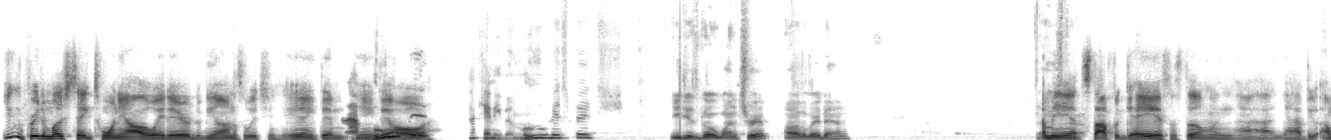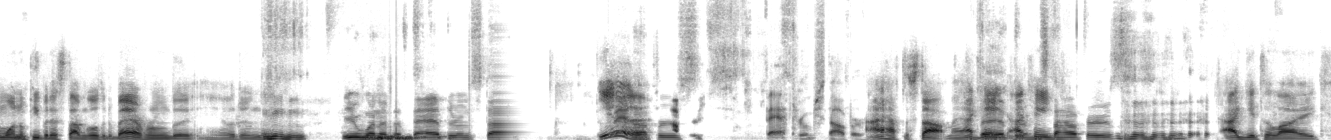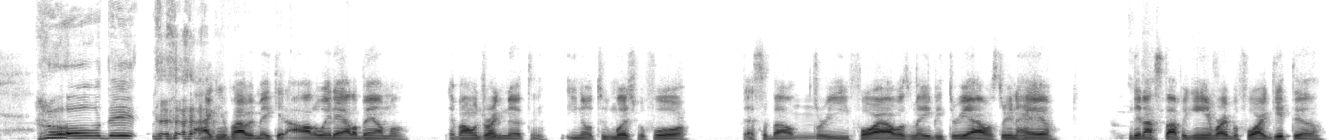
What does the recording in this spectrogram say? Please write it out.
you can pretty much take twenty all the way there. To be honest with you, it ain't that I it ain't that moved hard. I can't even move this bitch. You just go one trip all the way down. I mean, you have to stop for gas and stuff, and I, I have to. I'm one of the people that stop and go to the bathroom, but you know, other than that, You're one of the bathroom stop yeah, stoppers. Bathroom stopper. I have to stop, man. I can't. I can't. stoppers. I get to like Hold it. I can probably make it all the way to Alabama if I don't drink nothing, you know, too much before. That's about Mm. three, four hours, maybe three hours, three and a half. Then I stop again right before I get there.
